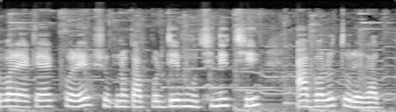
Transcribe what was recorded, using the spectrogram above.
আবার এক এক করে শুকনো কাপড় দিয়ে মুছে নিচ্ছি, আবারও তুলে রাখব।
